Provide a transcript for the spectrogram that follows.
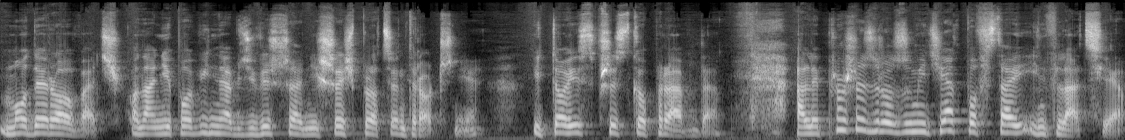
moderować. Ona nie powinna być wyższa niż 6% rocznie. I to jest wszystko prawda. Ale proszę zrozumieć, jak powstaje inflacja.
